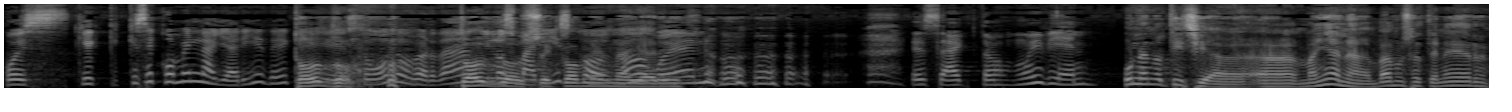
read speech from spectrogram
Pues, ¿qué, qué se come en Nayarit? Eh? Todo. todo, ¿verdad? y los mariscos, ¿no? Bueno. Exacto, muy bien. Una noticia, ah, mañana vamos a tener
